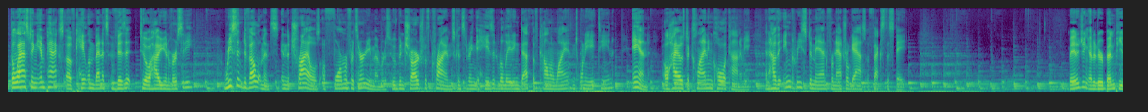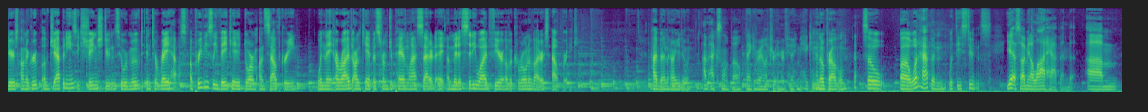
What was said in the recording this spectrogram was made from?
The lasting impacts of Kaitlin Bennett's visit to Ohio University, recent developments in the trials of former fraternity members who've been charged with crimes concerning the hazed relating death of Colin Wiant in 2018, and Ohio's declining coal economy and how the increased demand for natural gas affects the state. Managing editor Ben Peters on a group of Japanese exchange students who were moved into Ray House, a previously vacated dorm on South Green, when they arrived on campus from Japan last Saturday amid a citywide fear of a coronavirus outbreak. Hi, Ben. How are you doing? I'm excellent, Bo. Thank you very much for interviewing me again. No problem. so, uh, what happened with these students? Yeah, so I mean, a lot happened. Um,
